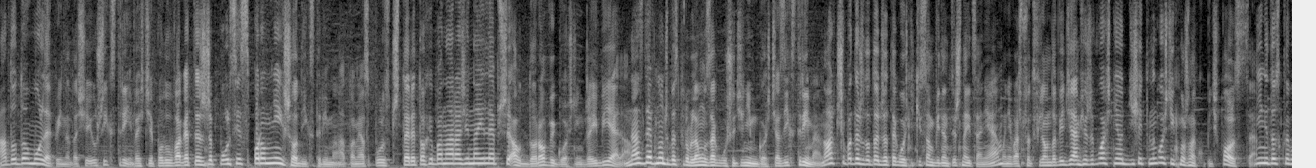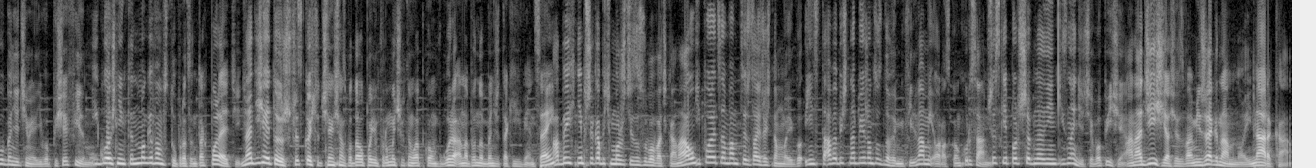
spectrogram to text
a do domu lepiej nada się już Extreme. Weźcie pod uwagę też, że puls jest sporo mniejszy od Extreme'a, natomiast Puls 4 to chyba na razie najlepszy outdoorowy głośnik JBL-a. Na zewnątrz bez problemu zagłuszycie nim gościa z Extreme'em. No a trzeba też dodać, że te głośniki są w identycznej cenie, ponieważ przed chwilą dowiedziałem się, że właśnie od dzisiaj ten głośnik można kupić w Polsce. Link do sklepu będziecie mieli w opisie filmu. I głośnik ten mogę wam w 100% polecić. Na dzisiaj to już wszystko, jeśli odcinek się spodobało, poinformujcie mnie łapką w górę, a na pewno będzie takich więcej. Aby ich nie przegapić, możecie zasubować kanał i polecam wam też zajrzeć na mojego Insta, aby być na bieżąco z nowymi filmami oraz konkursami. Wszystkie potrzebne linki znajdziecie w opisie. A na dziś ja się z wami żegnam, no i narka.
